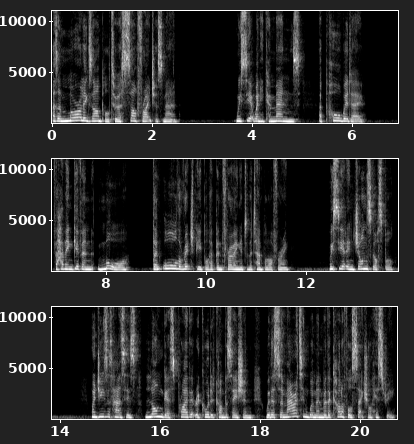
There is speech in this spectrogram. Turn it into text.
as a moral example to a self righteous man. We see it when he commends a poor widow for having given more than all the rich people have been throwing into the temple offering. We see it in John's Gospel when Jesus has his longest private recorded conversation with a Samaritan woman with a colourful sexual history.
